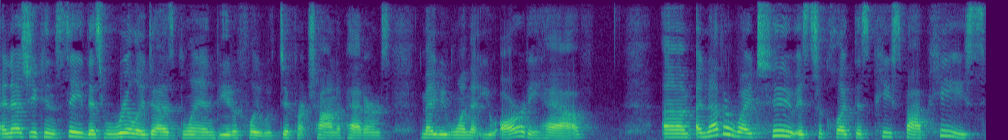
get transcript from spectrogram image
And as you can see, this really does blend beautifully with different China patterns, maybe one that you already have. Um, another way too is to collect this piece by piece,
